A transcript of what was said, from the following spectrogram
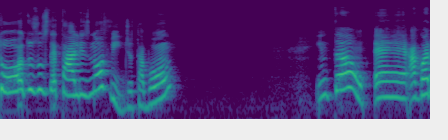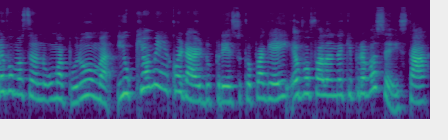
todos os detalhes no vídeo, tá bom? Então, é, agora eu vou mostrando uma por uma e o que eu me recordar do preço que eu paguei, eu vou falando aqui pra vocês, tá?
